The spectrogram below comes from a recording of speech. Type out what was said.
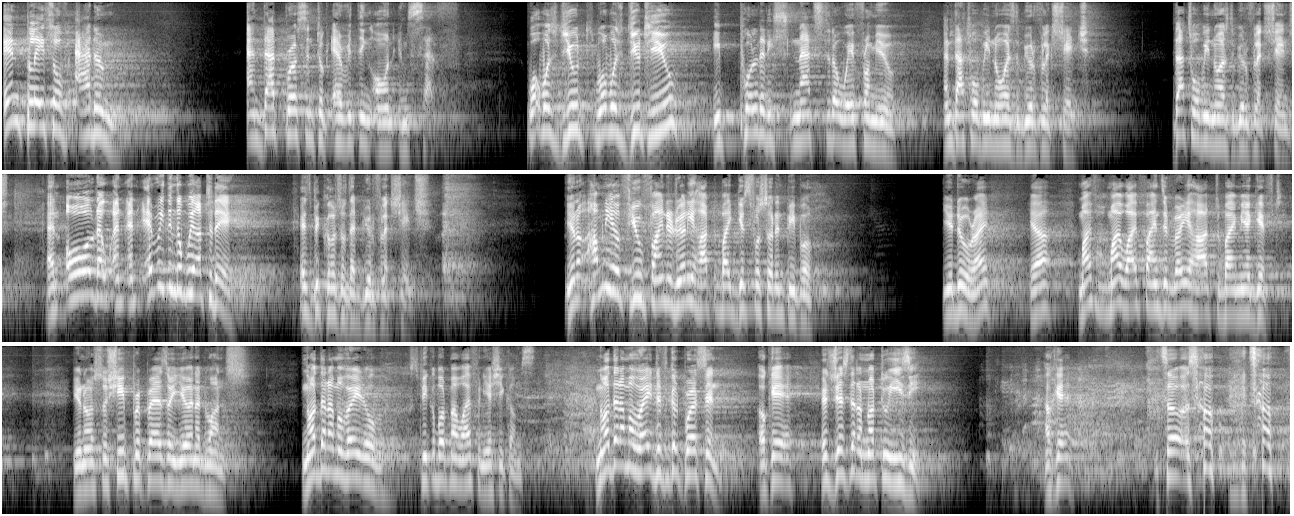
in place of Adam. And that person took everything on himself. What was due, what was due to you, he pulled it, he snatched it away from you. And that's what we know as the beautiful exchange. That's what we know as the beautiful exchange. And all that and, and everything that we are today is because of that beautiful exchange. You know, how many of you find it really hard to buy gifts for certain people? You do, right? Yeah? My, my wife finds it very hard to buy me a gift. You know, so she prepares a year in advance. Not that I'm a very, oh, speak about my wife, and here she comes. Not that I'm a very difficult person, okay? It's just that I'm not too easy. Okay? So, so, so,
